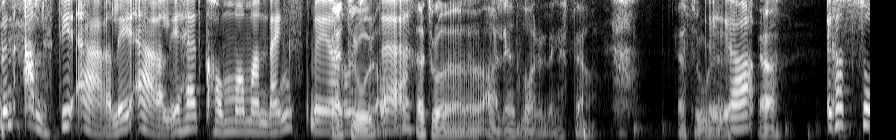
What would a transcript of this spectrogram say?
Men alltid ærlig. Ærlighet kommer man lengst med. Jeg tror, ikke det? jeg tror ærlighet varer lengst, ja. Jeg tror det. Ja. Ja. Jeg har så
